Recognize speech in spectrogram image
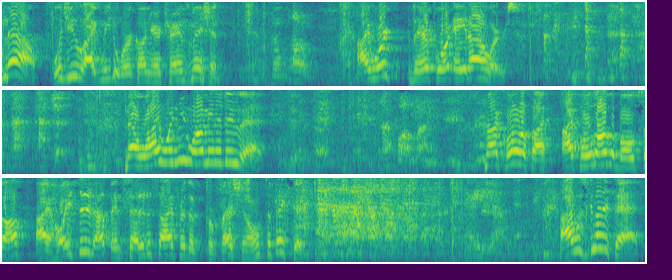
Now, would you like me to work on your transmission? No. I worked there for eight hours. Now, why wouldn't you want me to do that? Not qualified. Not qualified. I pulled all the bolts off, I hoisted it up and set it aside for the professional to fix it. There you go. I was good at that.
